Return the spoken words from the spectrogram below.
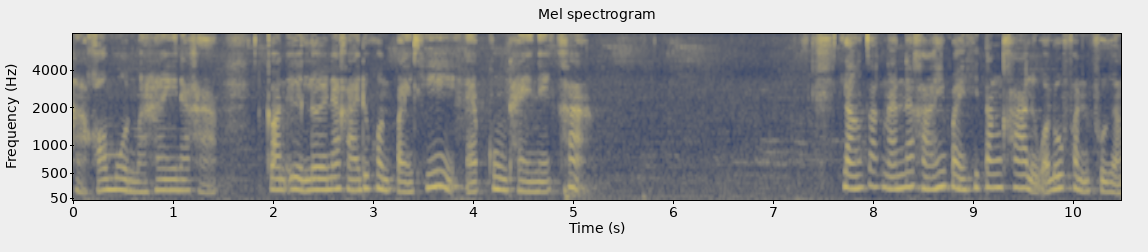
หาข้อมูลมาให้นะคะ ก่อนอื่นเลยนะคะ ทุกคนไปที่แอปกรุงไทยเน็กค่ะ หลังจากนั้นนะคะให้ไปที่ตั้งค่าหรือว่ารูปฟันเฟือง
